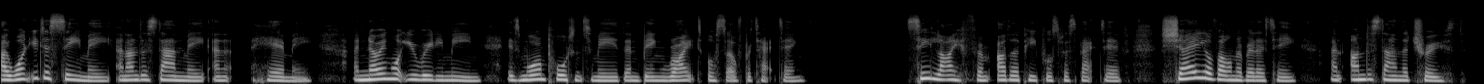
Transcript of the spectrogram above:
I want you to see me and understand me and hear me, and knowing what you really mean is more important to me than being right or self protecting. See life from other people's perspective, share your vulnerability, and understand the truth.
